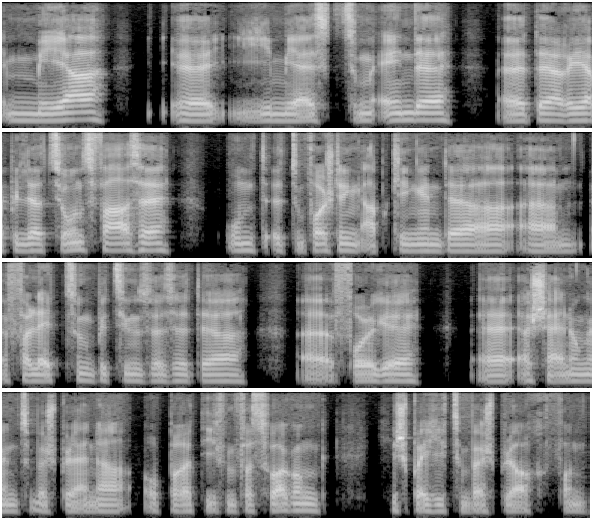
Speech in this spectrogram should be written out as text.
mehr, je mehr es zum Ende der Rehabilitationsphase und äh, zum vollständigen Abklingen der ähm, Verletzung beziehungsweise der äh, Folgeerscheinungen, zum Beispiel einer operativen Versorgung. Hier spreche ich zum Beispiel auch von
